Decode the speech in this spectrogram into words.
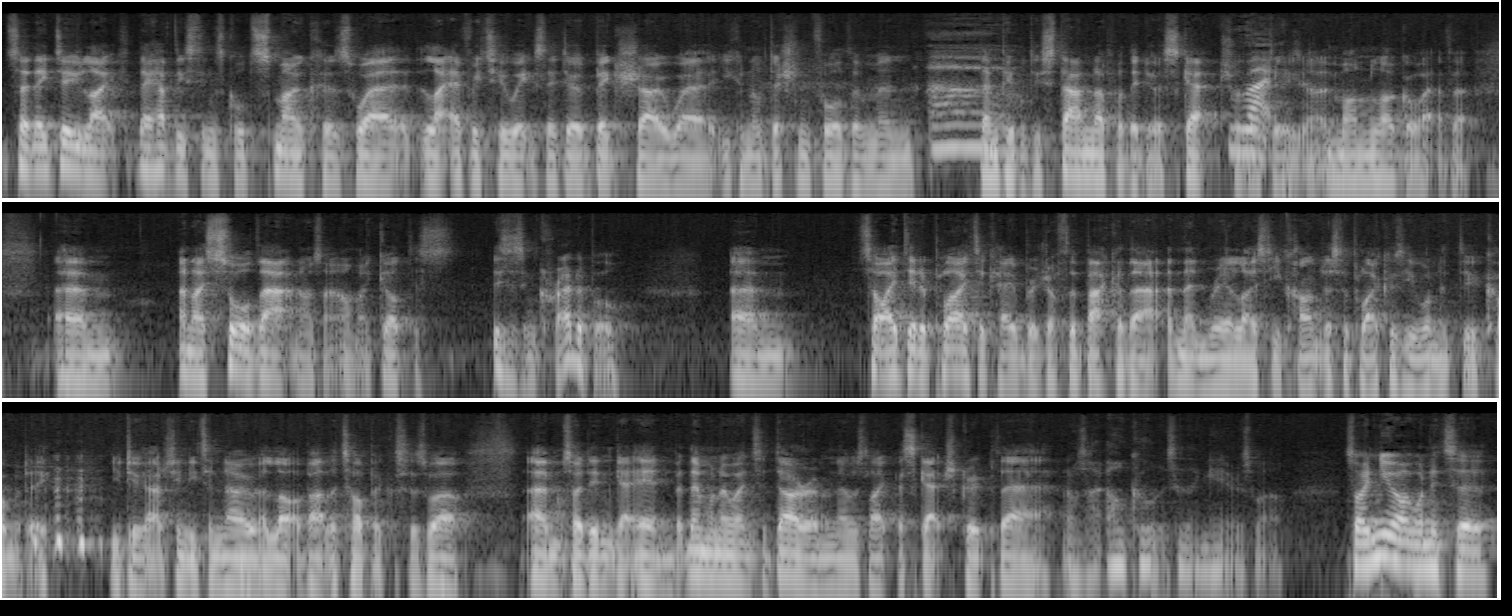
so they do like they have these things called smokers, where like every two weeks they do a big show where you can audition for them, and then people do stand up or they do a sketch or Oh. Right. they do a monologue or whatever. Um, and I saw that and I was like, oh my god, this this is incredible. Um, so I did apply to Cambridge off the back of that, and then realised you can't just apply because you want to do comedy. you do actually need to know a lot about the topics as well. Um, so I didn't get in. But then when I went to Durham, there was like a sketch group there, and I was like, oh cool, it's a thing here as well. So I knew I wanted to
